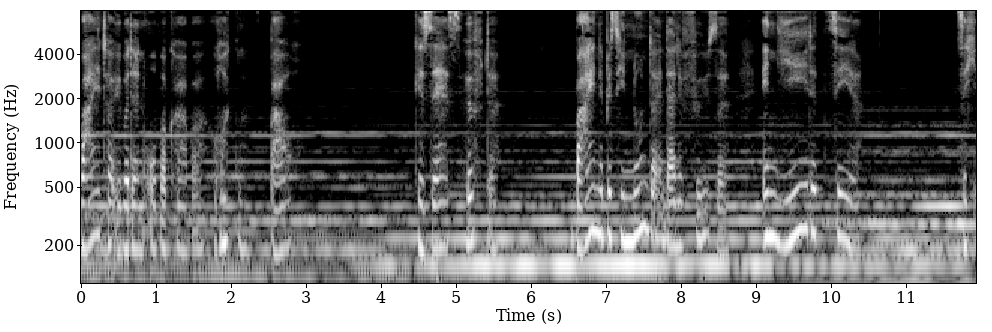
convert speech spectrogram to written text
weiter über deinen Oberkörper, Rücken, Bauch, Gesäß, Hüfte, Beine bis hinunter in deine Füße, in jede Zehe sich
